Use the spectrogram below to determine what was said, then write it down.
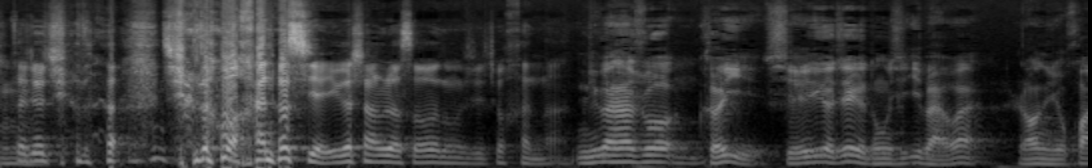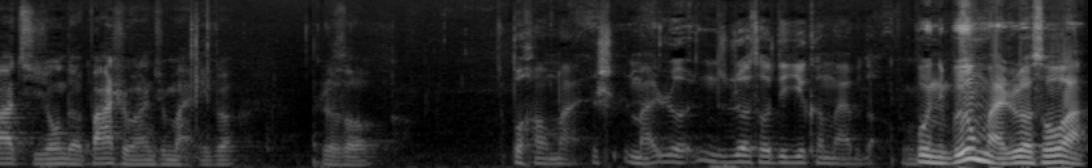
嗯他就觉得 觉得我还能写一个上热搜的东西就很难。你就跟他说嗯可以写一个这个东西一百万，然后你就花其中的八十万去买一个热搜。不好买，是买热热搜第一可买不到。不，你不用买热搜啊，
